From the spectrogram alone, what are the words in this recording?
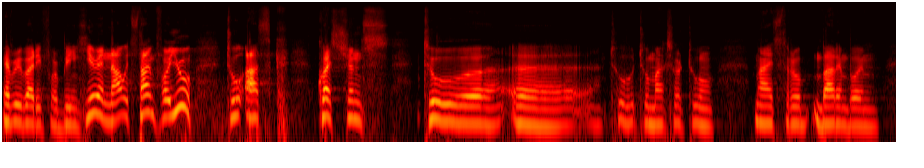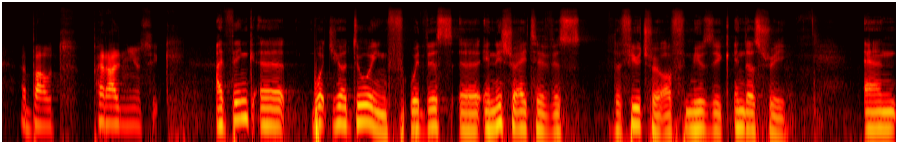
everybody for being here. And now it's time for you to ask questions to uh, uh, to to Max or to Maestro Barenboim about Peral music. I think uh, what you're doing with this initiative is the future of music industry. And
